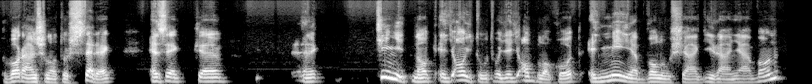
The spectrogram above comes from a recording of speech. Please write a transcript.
varázslatos szerek, ezek kinyitnak egy ajtót vagy egy ablakot egy mélyebb valóság irányában,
